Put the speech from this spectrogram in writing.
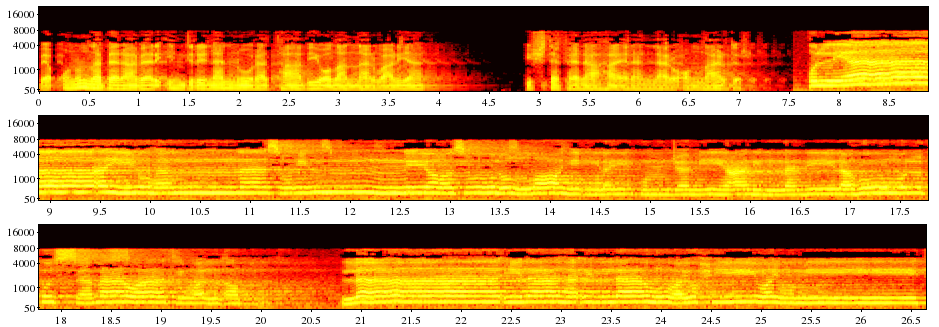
ve onunla beraber indirilen nura tabi olanlar var ya, İşte felaha erenler onlardır. قُلْ يَا أَيُّهَا النَّاسُ إِنِّي رَسُولُ اللَّهِ إِلَيْكُمْ جَمِيعًا الَّذِي لَهُ مُلْكُ السَّمَاوَاتِ وَالْأَرْضِ لَا إِلَٰهَ إِلَّا هُوَ يُحْيِي وَيُمِيتُ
